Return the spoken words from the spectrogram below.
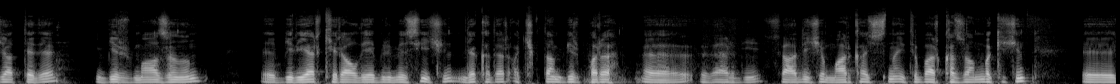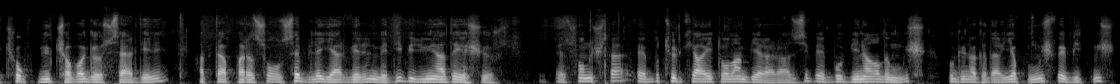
caddede bir mağazanın e, bir yer kiralayabilmesi için ne kadar açıktan bir para e, verdiği, sadece marka açısından itibar kazanmak için e, çok büyük çaba gösterdiğini, hatta parası olsa bile yer verilmediği bir dünyada yaşıyoruz. E, sonuçta e, bu Türkiye ait olan bir arazi ve bu bina alınmış, bugüne kadar yapılmış ve bitmiş.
